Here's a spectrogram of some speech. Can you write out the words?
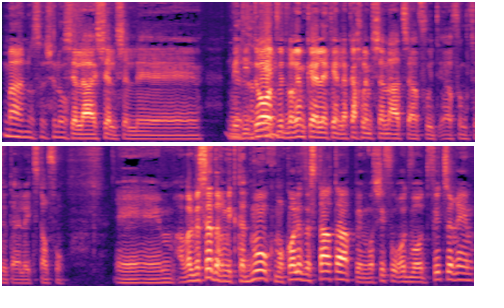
מה הנושא שלו? של, של, של אה? מדידות ודברים כאלה, כן, לקח להם שנה עד שהפונקציות האלה הצטרפו. אה, אבל בסדר, הם התקדמו, כמו כל איזה סטארט-אפ, הם הוסיפו עוד ועוד פיצרים.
